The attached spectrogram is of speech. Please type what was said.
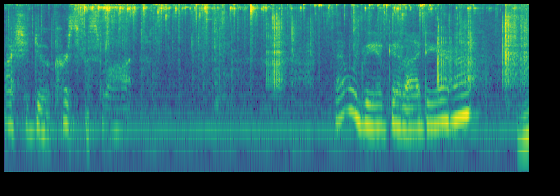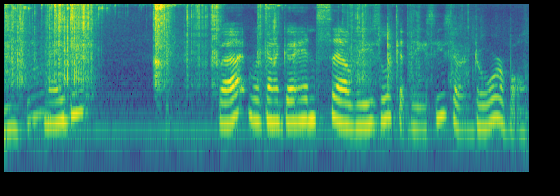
I should do a Christmas lot. That would be a good idea, huh? Mhm. Maybe. But we're going to go ahead and sell these. Look at these. These are adorable.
